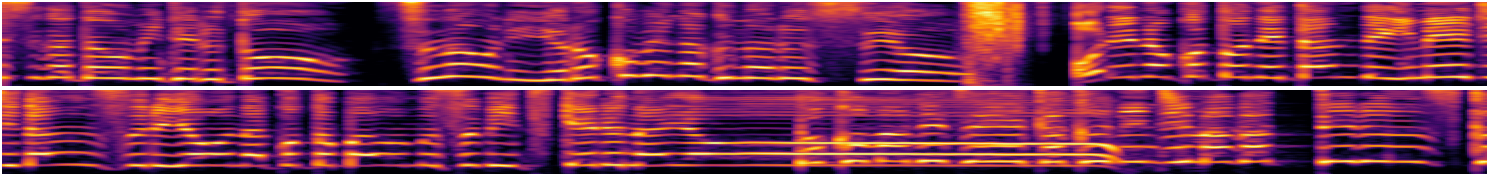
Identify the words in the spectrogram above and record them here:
い姿を見てると、素直に喜べなくなるっすよ。俺のこと妬んでイメージダウンするような言葉を結びつけるなよどこまで正確に字曲がってるんすか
